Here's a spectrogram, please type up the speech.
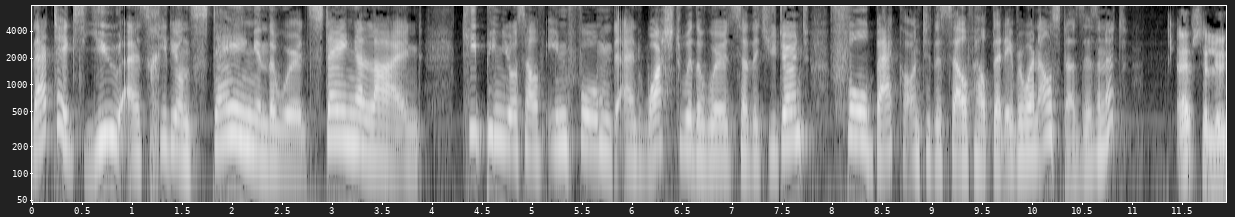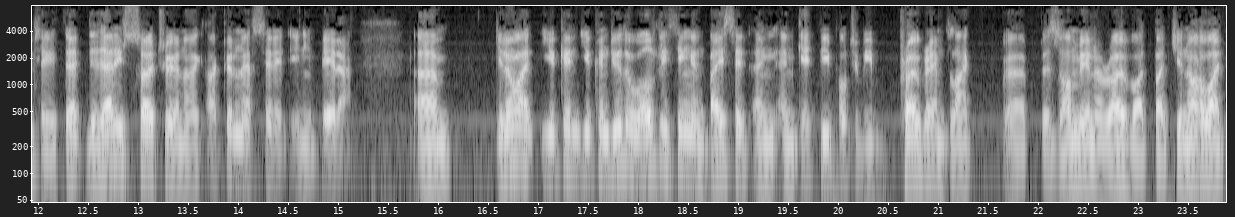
that takes you as Gideon staying in the word, staying aligned, keeping yourself informed and washed with the word so that you don't fall back onto the self help that everyone else does, isn't it? Absolutely, that that is so true, and I, I couldn't have said it any better. Um, you know what? You can you can do the worldly thing and base it and, and get people to be programmed like uh, a zombie and a robot, but you know what?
